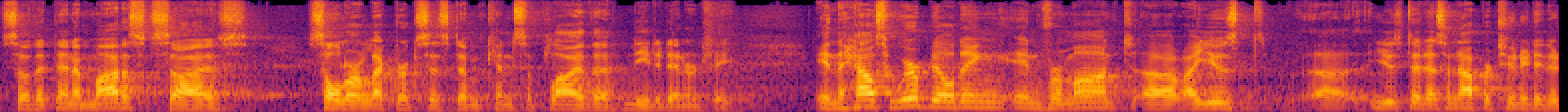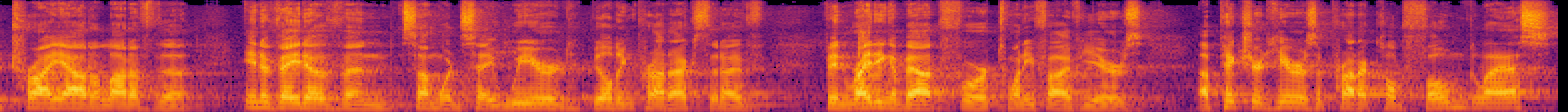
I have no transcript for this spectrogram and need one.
so that then a modest size solar electric system can supply the needed energy. In the house we're building in Vermont, uh, I used, uh, used it as an opportunity to try out a lot of the innovative and some would say weird building products that I've been writing about for 25 years. Uh, pictured here is a product called foam glass,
